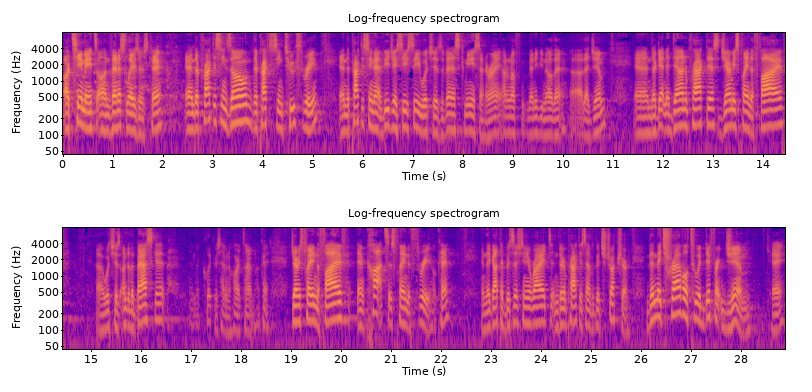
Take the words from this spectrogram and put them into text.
are teammates on Venice Lasers, okay? And they're practicing zone, they're practicing 2 3, and they're practicing at VJCC, which is the Venice Community Center, right? I don't know if many of you know that, uh, that gym and they're getting it down in practice. Jeremy's playing the five, uh, which is under the basket. And my clicker's having a hard time. Okay. Jeremy's playing the five, and Kotz is playing the three, okay? And they got their positioning right, and during practice, have a good structure. Then they travel to a different gym, okay?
